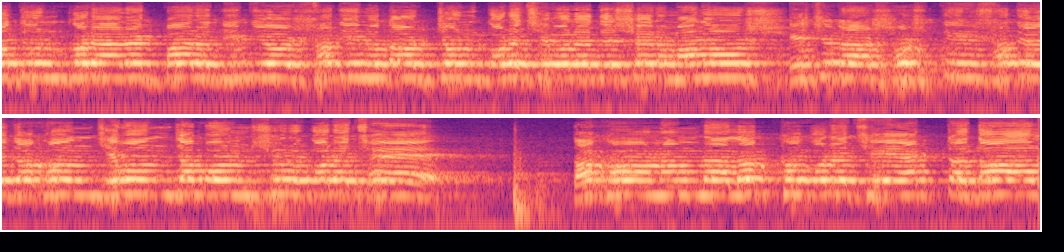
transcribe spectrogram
নতুন করে আরেকবার দ্বিতীয় স্বাধীনতা অর্জন করেছি বলে দেশের মানুষ। কিছুটা স্বস্তির সাথে যখন জীবন যাপন শুরু করেছে, তখন আমরা লক্ষ্য করেছি একটা দল,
